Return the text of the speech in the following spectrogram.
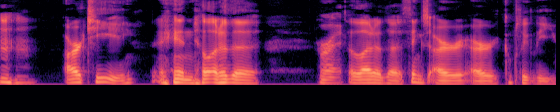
mm-hmm. RT and a lot of the right a lot of the things are are completely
